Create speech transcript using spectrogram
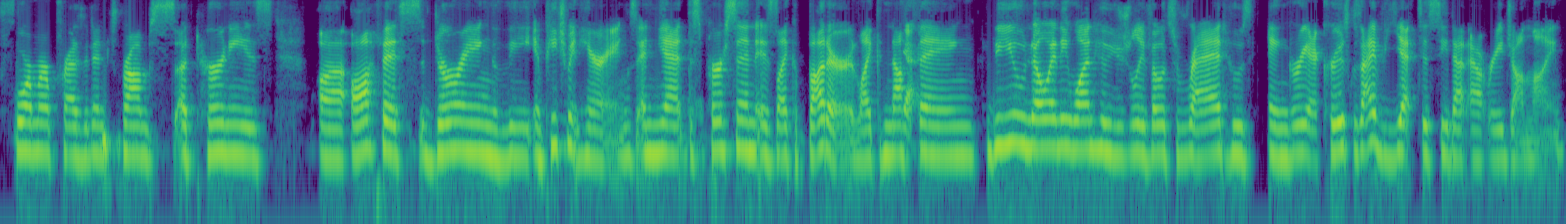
former President Trump's attorney's uh, office during the impeachment hearings, and yet this person is like butter, like nothing. Yeah. Do you know anyone who usually votes red who's angry at Cruz? Because I have yet to see that outrage online.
